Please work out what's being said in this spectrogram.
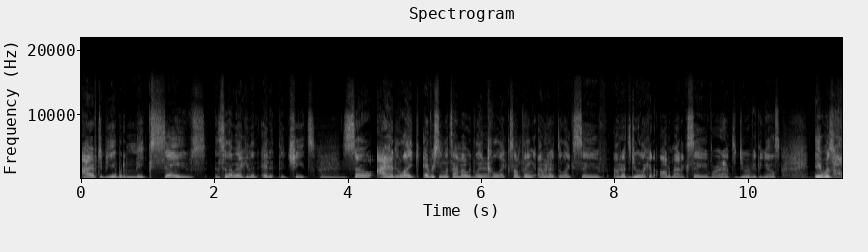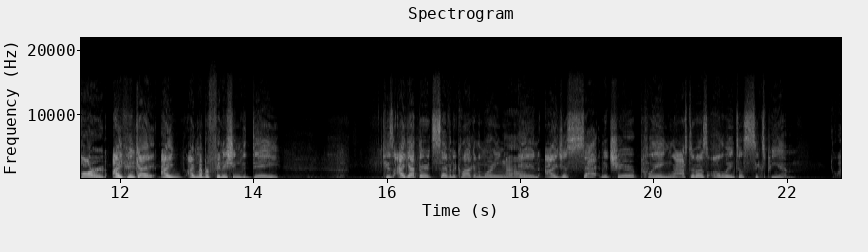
I have to be able to make saves, and so that way I can then edit the cheats. Mm. So I had to like every single time I would like collect something, I would have to like save. I would have to do like an automatic save, or I'd have to do everything else. It was hard. I think I I I remember finishing the day. Because I got there at seven o'clock in the morning, Uh-huh. and I just sat in a chair playing Last of Us all the way until six p.m. Wow.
